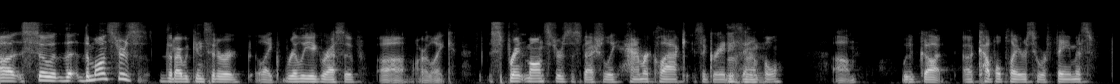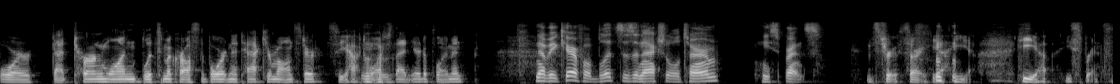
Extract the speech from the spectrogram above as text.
Uh, so the the monsters that I would consider like really aggressive uh, are like sprint monsters, especially Hammerclack is a great Mhm. example. Um, we've got a couple players who are famous for that turn one blitz them across the board and attack your monster, so you have to watch Mhm. that in your deployment. Now be careful. Blitz is an actual term. He sprints. It's true. Sorry. Yeah, he he uh, he sprints.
